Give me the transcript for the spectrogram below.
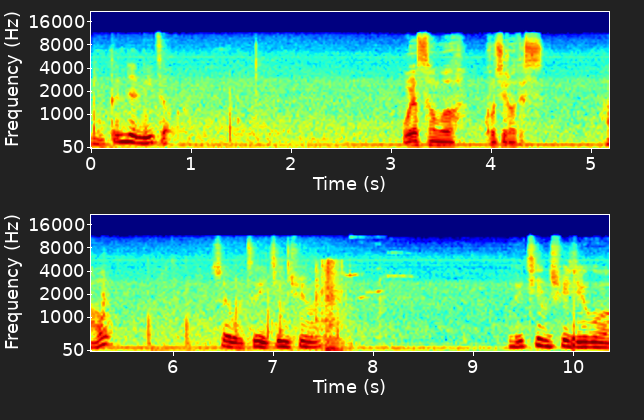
我跟着你走。おやさんはこちらです好所以我自己进去吗我一进去结果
